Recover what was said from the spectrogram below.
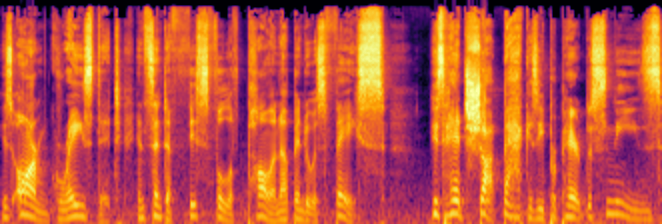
His arm grazed it and sent a fistful of pollen up into his face. His head shot back as he prepared to sneeze.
